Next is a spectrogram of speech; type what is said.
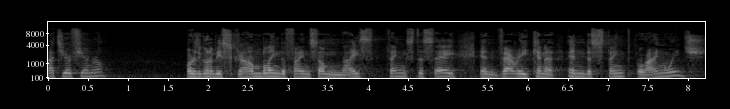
at your funeral? Or is he going to be scrambling to find some nice things to say in very kind of indistinct language?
